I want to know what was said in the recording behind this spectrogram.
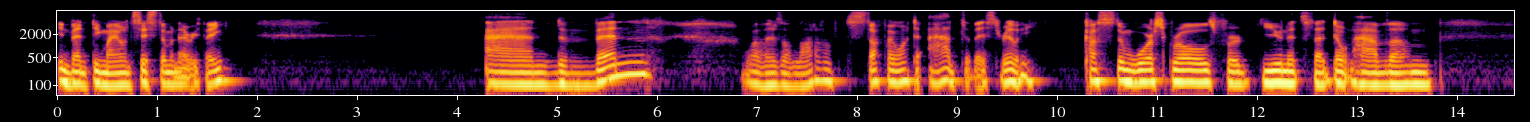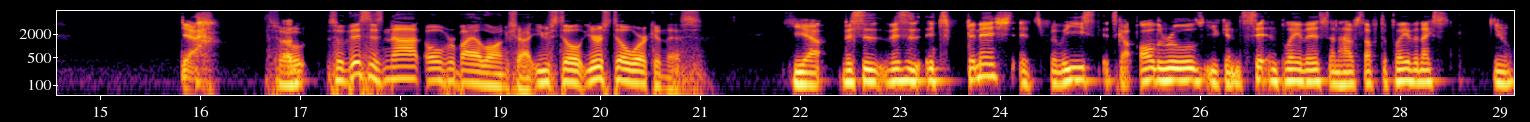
inventing my own system and everything. And then, well, there's a lot of stuff I want to add to this. Really, custom war scrolls for units that don't have them. Yeah, So um, so this is not over by a long shot. You still you're still working this. Yeah, this is this is it's finished. It's released. It's got all the rules. You can sit and play this and have stuff to play the next, you know,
